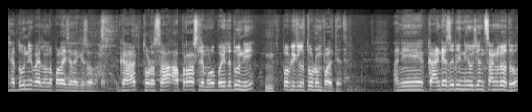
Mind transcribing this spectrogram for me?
ह्या दोन्ही बैलांना पळायच्या लागेच होता. घाट थोडासा अपरा असल्यामुळं बैल दोन्ही पब्लिकला तोडून पळतात. आणि कांड्याचं बी नियोजन चांगलं होतं.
